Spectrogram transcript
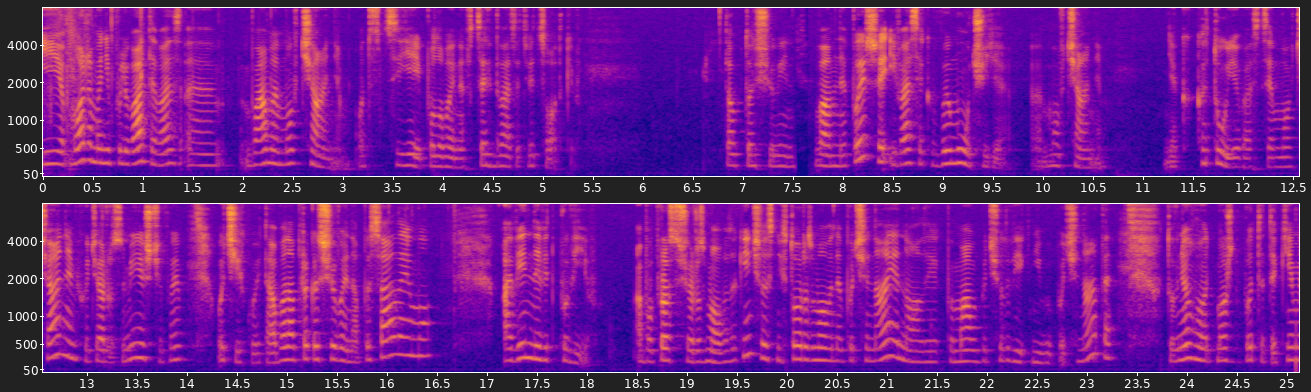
І може маніпулювати вас, е, вами мовчанням, от в цієї половини, в цих 20%. Тобто, що він вам не пише і вас як вимучує е, мовчання. як катує вас цим мовчанням, хоча розуміє, що ви очікуєте. Або, наприклад, що ви написали йому, а він не відповів. Або просто що розмова закінчилась, ніхто розмови не починає, ну але якби мав би чоловік ніби починати, то в нього от можуть бути такі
